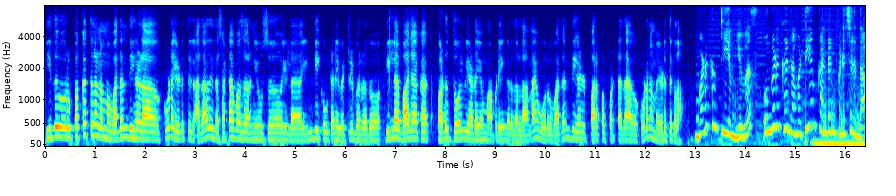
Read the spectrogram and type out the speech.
இது ஒரு பக்கத்துல நம்ம வதந்திகளா கூட எடுத்து அதாவது இந்த சட்டா பசார் நியூஸோ இல்ல இந்தி கூட்டணி வெற்றி பெறுறதோ இல்ல பாஜக படு தோல்வி அடையும் அப்படிங்கறது ஒரு வதந்திகள் பரப்பப்பட்டதாக கூட நம்ம எடுத்துக்கலாம். வணக்கம் டிஎம் வியூவர்ஸ் உங்களுக்கு நம்ம டிஎம் கண்டென்ட் பிடிச்சிருந்தா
